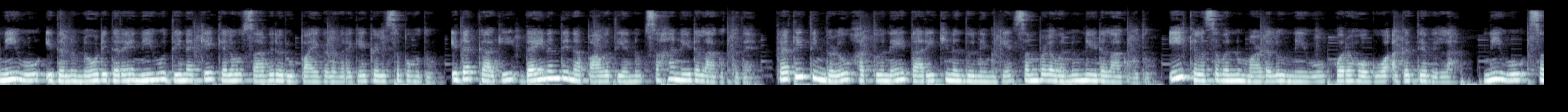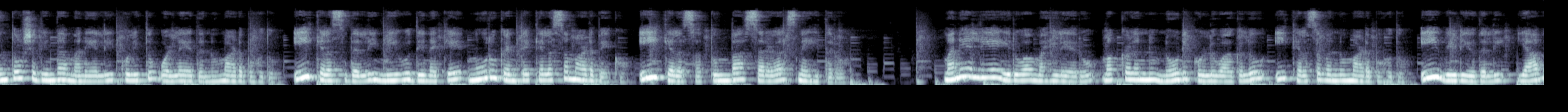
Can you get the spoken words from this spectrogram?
ನೀವು ಇದನ್ನು ನೋಡಿದರೆ ನೀವು ದಿನಕ್ಕೆ ಕೆಲವು ಸಾವಿರ ರೂಪಾಯಿಗಳವರೆಗೆ ಗಳಿಸಬಹುದು. ಇದಕ್ಕಾಗಿ ದೈನಂದಿನ ಪಾವತಿಯನ್ನು ಸಹ ನೀಡಲಾಗುತ್ತದೆ. ಪ್ರತಿ ತಿಂಗಳು ಹತ್ತನೇ ತಾರೀಕಿನಂದು ನಿಮಗೆ ಸಂಬಳವನ್ನು ನೀಡಲಾಗುವುದು. ಈ ಕೆಲಸವನ್ನು ಮಾಡಲು ನೀವು ಹೊರಹೋಗುವ ಅಗತ್ಯವಿಲ್ಲ. ನೀವು ಸಂತೋಷದಿಂದ ಮನೆಯಲ್ಲಿ ಕುಳಿತು ಒಳ್ಳೆಯದನ್ನು ಮಾಡಬಹುದು. ಈ ಕೆಲಸದಲ್ಲಿ ನೀವು ದಿನಕ್ಕೆ ಮೂರು ಗಂಟೆ ಕೆಲಸ ಮಾಡಬೇಕು. ಈ ಕೆಲಸ ತುಂಬಾ ಸರಳ ಸ್ನೇಹಿತರು. ಮನೆಯಲ್ಲಿಯೇ ಇರುವ ಮಹಿಳೆಯರು ಮಕ್ಕಳನ್ನು ನೋಡಿಕೊಳ್ಳುವಾಗಲೂ ಈ ಕೆಲಸವನ್ನು ಮಾಡಬಹುದು. ಈ ವಿಡಿಯೋದಲ್ಲಿ ಯಾವ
